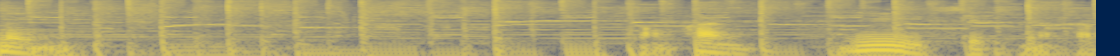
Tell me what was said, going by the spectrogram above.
1 2020 นะครับ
